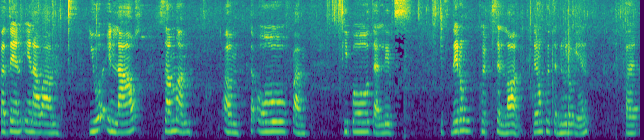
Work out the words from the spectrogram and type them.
But then in our um, you in Laos, some um, um, the old um, people that lives they don't put celan. They don't put the noodle in. But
